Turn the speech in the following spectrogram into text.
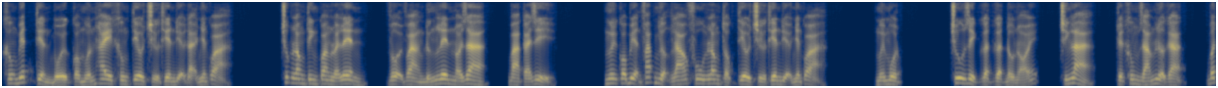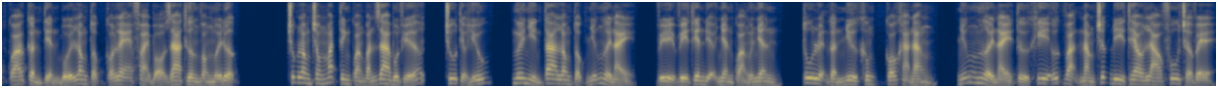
không biết tiền bối có muốn hay không tiêu trừ thiên địa đại nhân quả. Trúc long tinh quang nói lên, vội vàng đứng lên nói ra, ba cái gì? Ngươi có biện pháp nhượng lão phu long tộc tiêu trừ thiên địa nhân quả? 11. chu dịch gật gật đầu nói, chính là, tuyệt không dám lừa gạt, bất quá cần tiền bối long tộc có lẽ phải bỏ ra thương vong mới được. Trúc long trong mắt tinh quang bắn ra bốn phía, chu tiểu hữu, ngươi nhìn ta long tộc những người này, vì vì thiên địa nhân quả nguyên nhân, tu luyện gần như không có khả năng, những người này từ khi ước vạn năm trước đi theo lão phu trở về,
